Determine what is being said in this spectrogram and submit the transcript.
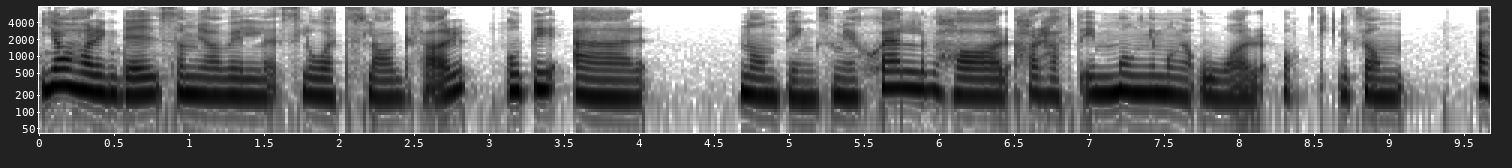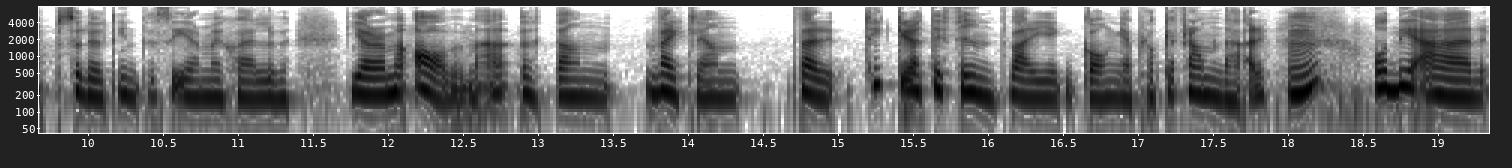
Jag har en grej som jag vill slå ett slag för. Och det är någonting som jag själv har, har haft i många, många år och liksom absolut inte ser mig själv göra mig av med. Utan verkligen här, tycker att det är fint varje gång jag plockar fram det här. Och det är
